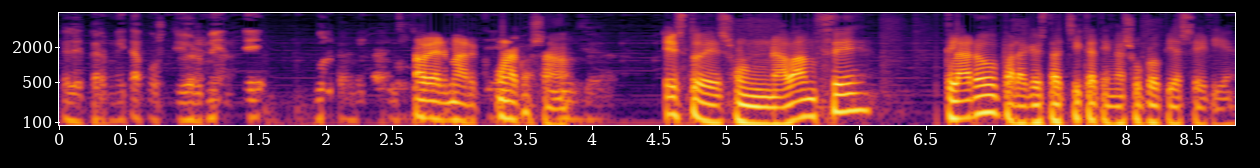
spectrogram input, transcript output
que le permita posteriormente. A ver, Mark, una cosa. Esto es un avance claro para que esta chica tenga su propia serie.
